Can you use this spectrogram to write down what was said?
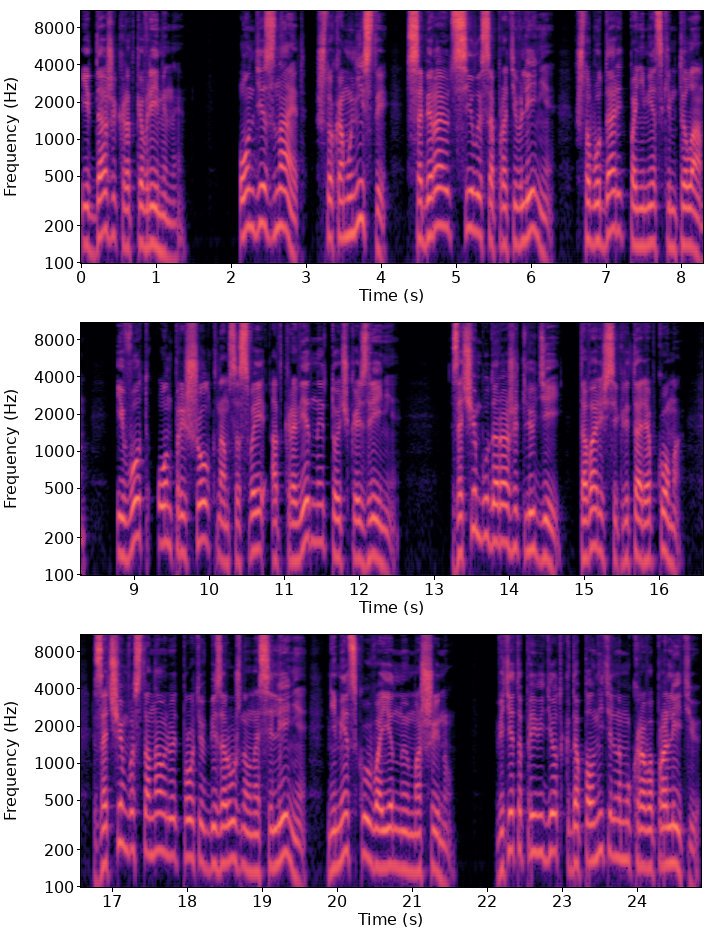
и даже кратковременное. Он где знает, что коммунисты собирают силы сопротивления, чтобы ударить по немецким тылам, и вот он пришел к нам со своей откровенной точкой зрения. Зачем будоражить людей, товарищ секретарь обкома? Зачем восстанавливать против безоружного населения немецкую военную машину? Ведь это приведет к дополнительному кровопролитию.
